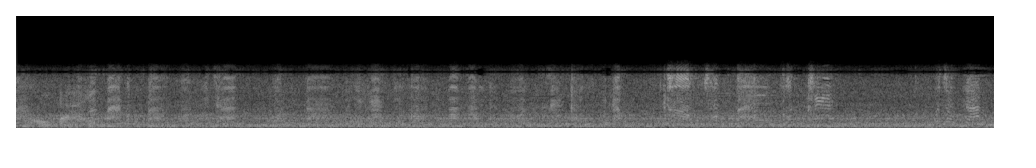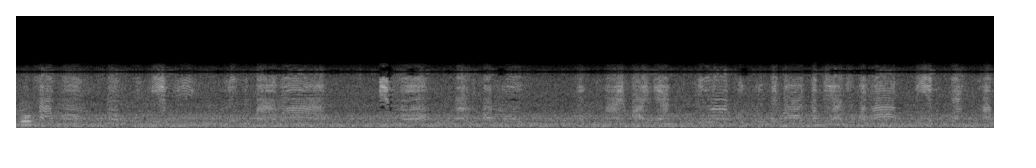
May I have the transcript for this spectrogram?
อ่าโอ้ยกายครบ หายไปเนี่ยที่ล่าสุดโรงพยาบาลก็มีอายุมาลาเตรียมแจ้งความ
